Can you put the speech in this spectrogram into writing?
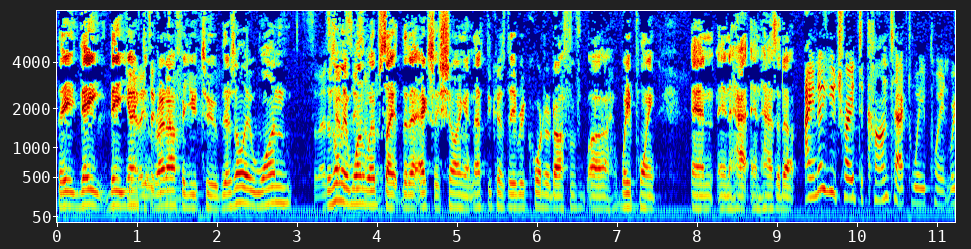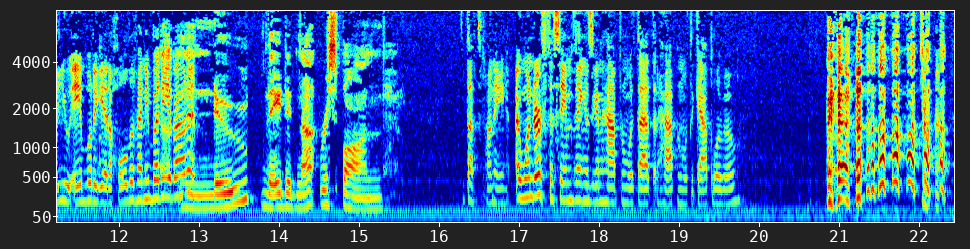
they they they yanked they it right it off of YouTube. There's only one. So there's only one something. website that are actually showing it, and that's because they recorded off of uh, Waypoint and and ha- and has it up. I know you tried to contact Waypoint. Were you able to get a hold of anybody about it? Nope, they did not respond. That's funny. I wonder if the same thing is going to happen with that that happened with the Gap logo.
